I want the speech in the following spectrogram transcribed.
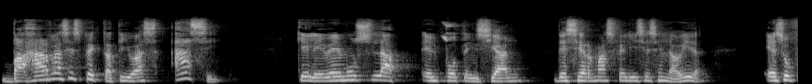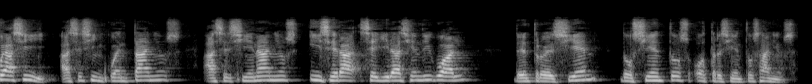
Bajar las expectativas hace que le vemos la, el potencial de ser más felices en la vida. Eso fue así hace 50 años, hace 100 años y será, seguirá siendo igual dentro de 100, 200 o 300 años.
